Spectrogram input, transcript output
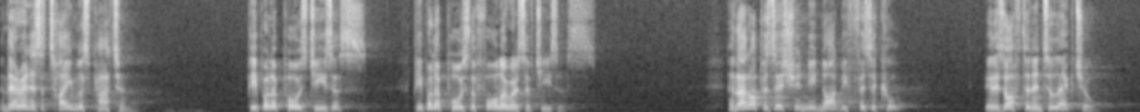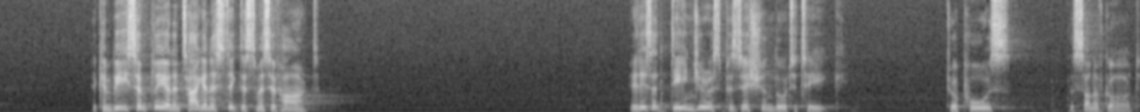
and therein is a timeless pattern. People oppose Jesus, people oppose the followers of Jesus. And that opposition need not be physical, it is often intellectual. It can be simply an antagonistic, dismissive heart. It is a dangerous position, though, to take to oppose the Son of God.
